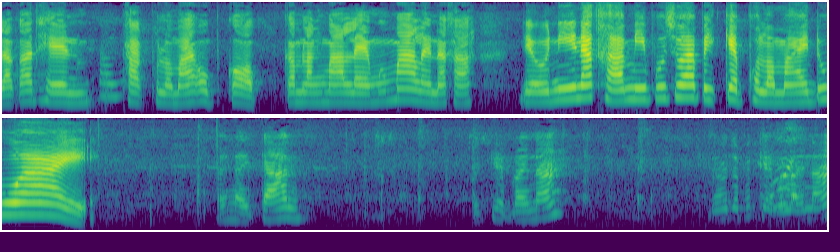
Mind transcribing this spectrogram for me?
แล้วก็เทรนด์ผักผลไม้อบกรอบกำลังมาแรงมากๆเลยนะคะ เดี๋ยววันนี้นะคะมีผู้ช่วยไปเก็บผลไม้ด้วย ไปไหนกัน ไปเก็บอะไรนะเดี๋ยวจะไปเก็บอะไรนะ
